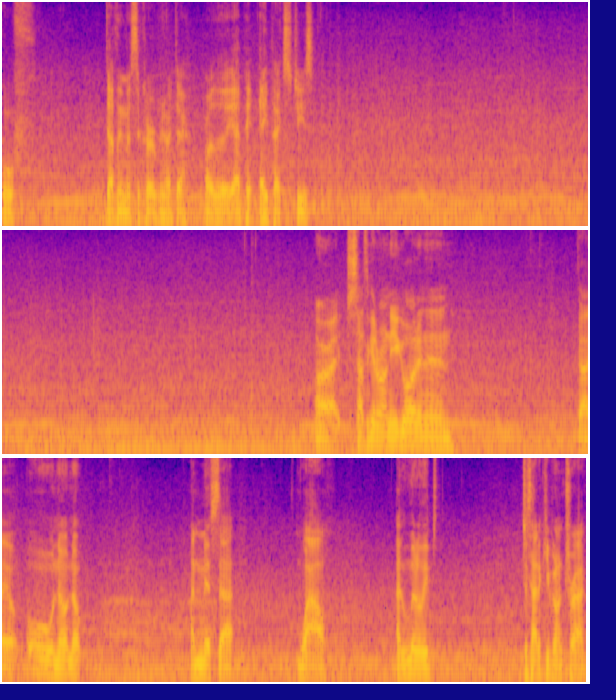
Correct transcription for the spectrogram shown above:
Oof. Definitely missed the curb right there. Or the apex, jeez. Alright, just have to get around Igor and then... Guy, oh, no, no. I missed that. Wow. I literally just had to keep it on track.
